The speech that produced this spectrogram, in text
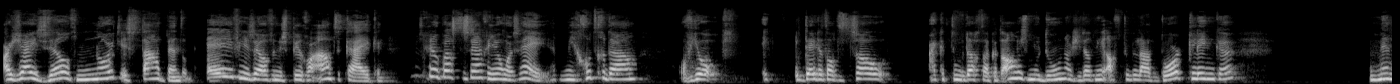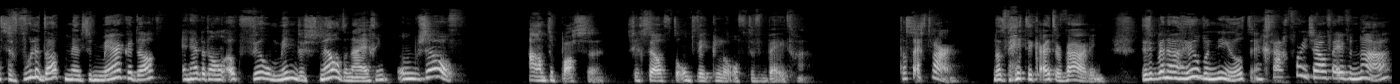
Als jij zelf nooit in staat bent om even jezelf in de spiegel aan te kijken. Misschien ook wel eens te zeggen, jongens, hé, hey, heb ik niet goed gedaan? Of joh, ik, ik deed het altijd zo, maar ik heb toen bedacht dat ik het anders moet doen. Als je dat niet af en toe laat doorklinken. Mensen voelen dat, mensen merken dat en hebben dan ook veel minder snel de neiging om zelf aan te passen, zichzelf te ontwikkelen of te verbeteren. Dat is echt waar. Dat weet ik uit ervaring. Dus ik ben nou heel benieuwd en graag voor jezelf even na.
